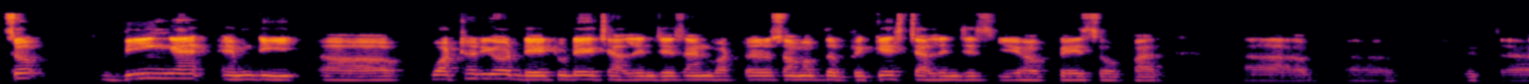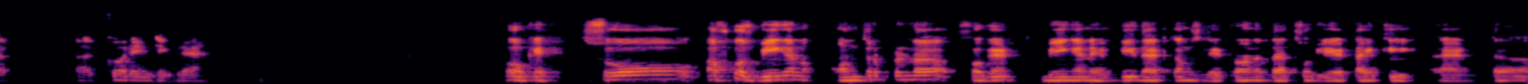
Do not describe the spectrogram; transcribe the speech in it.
So, being an MD, uh, what are your day-to-day challenges, and what are some of the biggest challenges you have faced so far uh, uh, with uh, uh, Core Integra? Okay, so of course, being an entrepreneur, forget being an MD. That comes later on, and that's only a title. And uh,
